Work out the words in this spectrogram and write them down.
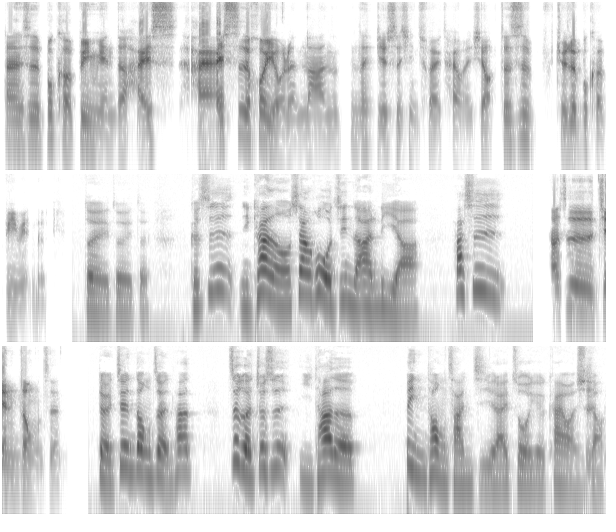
但是不可避免的，还是还是会有人拿那些事情出来开玩笑，这是绝对不可避免的。对对对，可是你看哦，像霍金的案例啊，他是他是渐冻症，对渐冻症，他这个就是以他的病痛残疾来做一个开玩笑。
